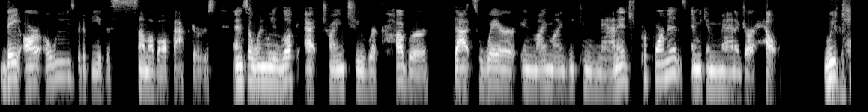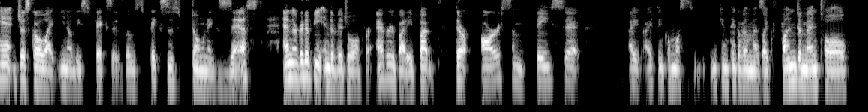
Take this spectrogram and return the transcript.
they are always going to be the sum of all factors. And so when we look at trying to recover, that's where, in my mind, we can manage performance and we can manage our health. We can't just go like, you know, these fixes. Those fixes don't exist and they're going to be individual for everybody. But there are some basic, I, I think almost you can think of them as like fundamental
